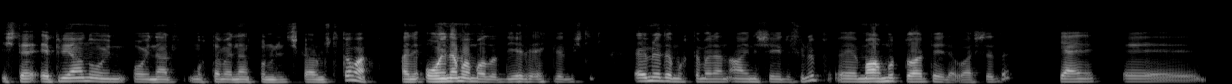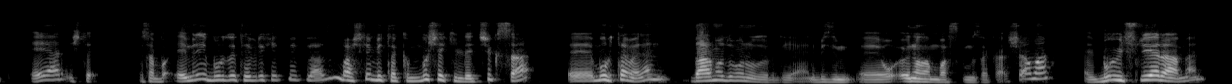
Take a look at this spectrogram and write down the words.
İşte Epriano oyun, oynar muhtemelen sonucu çıkarmıştık ama hani oynamamalı diye de eklemiştik. Emre de muhtemelen aynı şeyi düşünüp e, Mahmut Duarte ile başladı. Yani e, eğer işte mesela Emre'yi burada tebrik etmek lazım. Başka bir takım bu şekilde çıksa e, muhtemelen darma duman olurdu yani bizim e, o ön alan baskımıza karşı ama yani bu üçlüye rağmen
